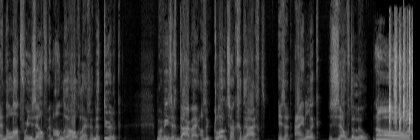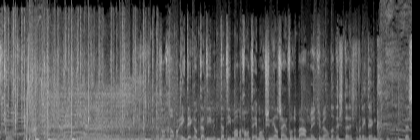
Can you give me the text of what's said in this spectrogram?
en de lat voor jezelf en anderen hoog leggen, natuurlijk. Maar wie zich daarbij als een klootzak gedraagt, is uiteindelijk zelf de lul. Oh, wat goed. Ja, ja, ja, ja, ja. Dat is wel grappig. Ik denk ook dat die, dat die mannen gewoon te emotioneel zijn voor de baan, weet je wel? Dat is, dat is wat ik denk. Dat is,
